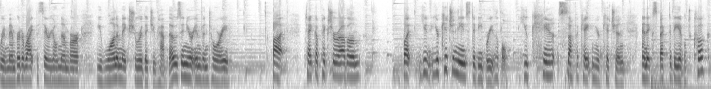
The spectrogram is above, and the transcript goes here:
Remember to write the serial number. You want to make sure that you have those in your inventory. But take a picture of them. But you, your kitchen needs to be breathable. You can't suffocate in your kitchen and expect to be able to cook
